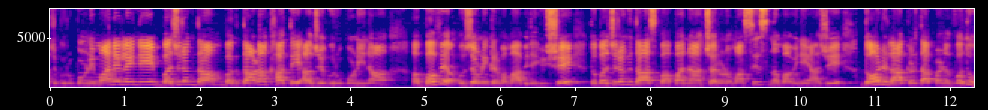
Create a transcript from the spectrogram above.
આજે ગુરુ પૂર્ણિમાને લઈને બજરંગધામ બગદાણા ખાતે આજે ગુરુ પૂર્ણિમા ભવ્ય ઉજવણી કરવામાં આવી રહી છે. તો બજરંગદાસ બાપાના ચરણોમાં શીશ નમાવીને આજે દોઢ લાખ કરતાં પણ વધુ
